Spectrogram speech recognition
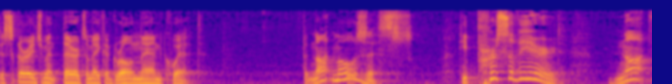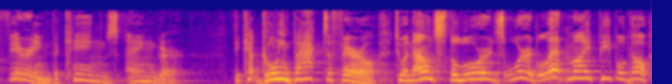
discouragement there to make a grown man quit. But not Moses. He persevered, not fearing the king's anger. He kept going back to Pharaoh to announce the Lord's word let my people go.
